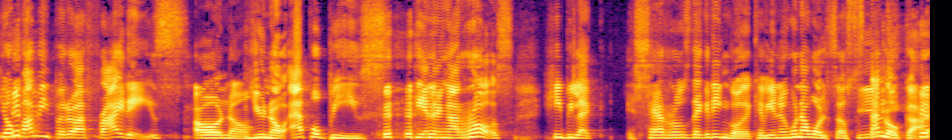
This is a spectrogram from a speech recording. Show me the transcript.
yo, papi, pero at Fridays, Oh no. you know, Applebee's tienen arroz, he'd be like, ese arroz de gringo, de que viene en una bolsa, usted está loca.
